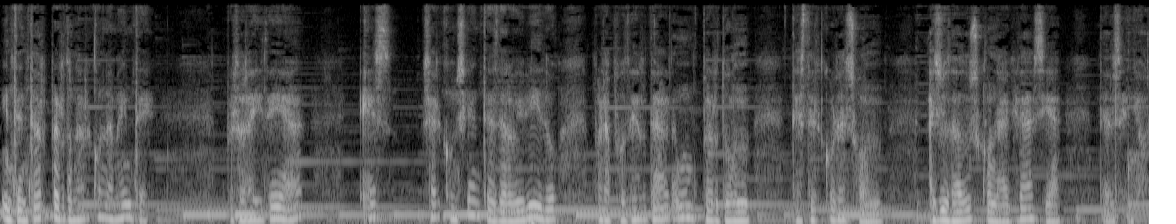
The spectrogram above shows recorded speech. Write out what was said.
intentar perdonar con la mente, pero la idea es ser conscientes de lo vivido para poder dar un perdón desde el corazón, ayudados con la gracia del Señor.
